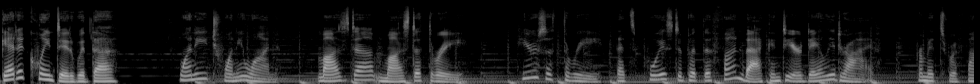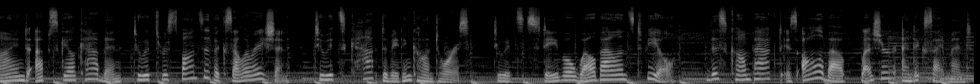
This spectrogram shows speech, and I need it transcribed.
Get acquainted with the 2021 Mazda Mazda 3. Here's a 3 that's poised to put the fun back into your daily drive. From its refined upscale cabin to its responsive acceleration to its captivating contours to its stable, well-balanced feel, this compact is all about pleasure and excitement.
